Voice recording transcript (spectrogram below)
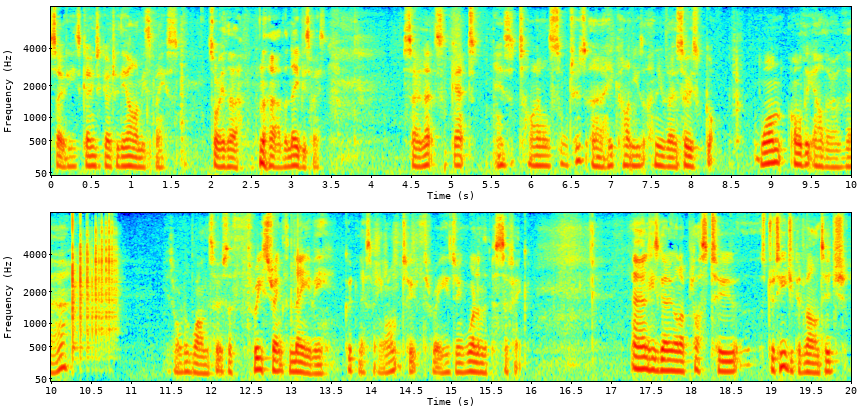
So he's going to go to the army space. Sorry, the, the navy space. So let's get his tiles sorted. Uh, he can't use any of those, so he's got one or the other there. He's rolled a one, so it's a three strength navy. Goodness me, one, two, three. He's doing well in the Pacific and he's going on a plus two strategic advantage.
